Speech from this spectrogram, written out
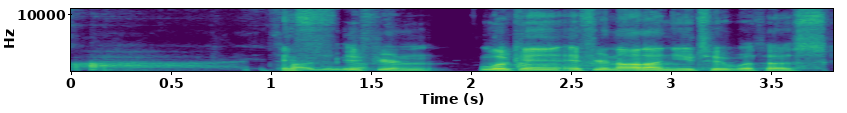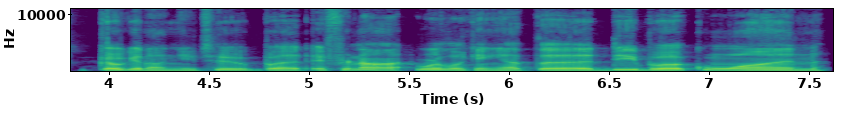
It's hard If, if you're looking, if you're not on YouTube with us, go get on YouTube. But if you're not, we're looking at the D Book one.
